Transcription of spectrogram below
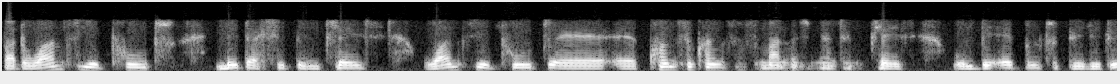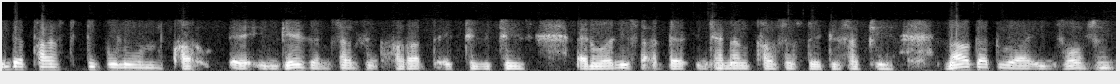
But once you put leadership in place, once you put uh, uh, consequences management in place, we'll be able to deal it. In the past, people will uh, engage themselves in corrupt activities, and when you start the internal process, they disappear. Now that we are involving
